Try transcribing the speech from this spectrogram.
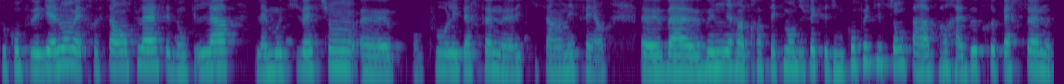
Donc, on peut également mettre ça en place. Et donc là, la motivation euh, pour les personnes avec qui ça a un effet hein, euh, va venir intrinsèquement du fait que c'est une compétition par rapport à d'autres personnes.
